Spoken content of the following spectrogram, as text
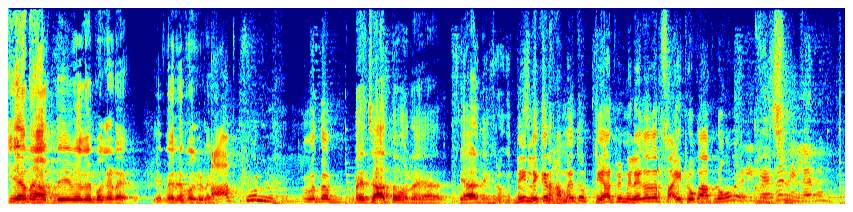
किया ना आपने ये मैंने पकड़ा है। ये मैंने पकड़ा है। आप क्यों मतलब मैं चाहता हूँ ना यार प्यार दिख रहा हूँ नहीं लेकिन हमें तो टीआरपी मिलेगा अगर फाइट होगा आप लोगों में। 11 11 2011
